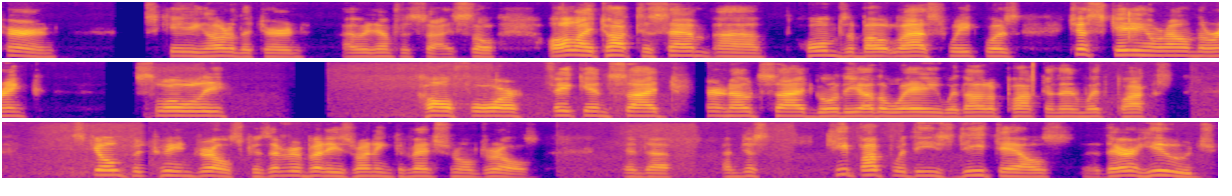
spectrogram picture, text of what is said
turn, skating out of the turn, I would emphasize. So all I talked to Sam uh, Holmes about last week was just skating around the rink slowly, call for, fake inside, turn outside, go the other way without a puck, and then with pucks. Skilled between drills because everybody's running conventional drills. And uh, I'm just keep up with these details. They're huge.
